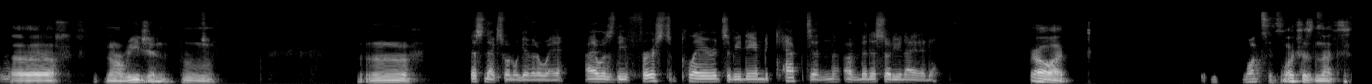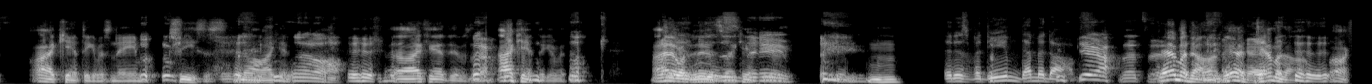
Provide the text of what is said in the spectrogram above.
Uh, Norwegian. Hmm. Uh, This next one will give it away. I was the first player to be named captain of Minnesota United. oh, uh, What's his what's his nuts? I can't think of his name. Jesus. No, I can't. Oh. No, I can't think of his name. I can't think of it. I know what it is. I can't think of it. name? Mhm. It is Vadim Demidov. Yeah, that's it. Demidov. Yeah, Okay. Demidov. Fuck,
